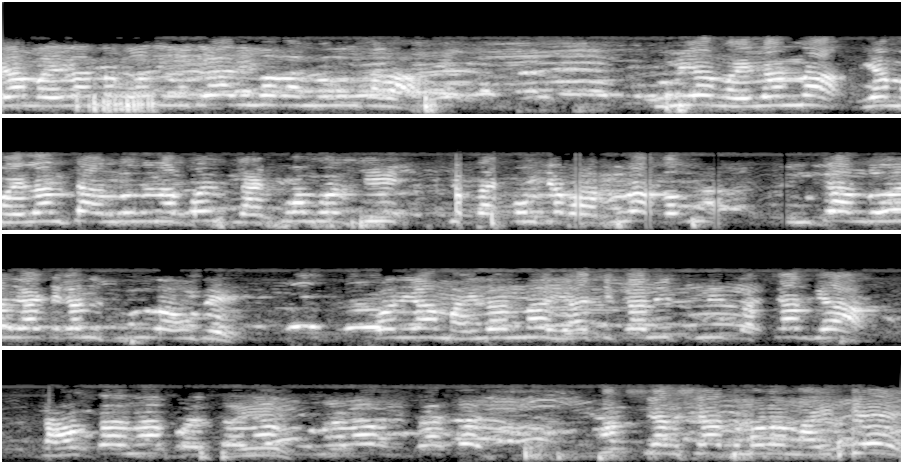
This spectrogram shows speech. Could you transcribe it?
या महिलांना वर येऊ द्या आणि मग आंदोलन करा. तुम्ही या महिलांना या महिलांचं आंदोलन आपण प्लॅटफॉर्मवरती प्लॅटफॉर्मच्या बाजूला करू तुमचं आंदोलन या ठिकाणी सुरू राहू दे. पण या महिलांना या ठिकाणी तुम्ही लक्षात घ्या. धावताना पळताना कोणाला उगाचच अक्षरशः तुम्हाला माहिती आहे.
